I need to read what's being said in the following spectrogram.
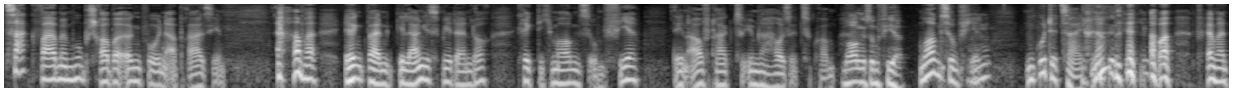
zack, war mit dem Hubschrauber irgendwo in Abrasien. Aber irgendwann gelang es mir dann doch, kriegte ich morgens um vier den Auftrag, zu ihm nach Hause zu kommen. Morgens um vier? Morgens um vier. Mhm. Eine gute Zeit, ne? Aber wenn man,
